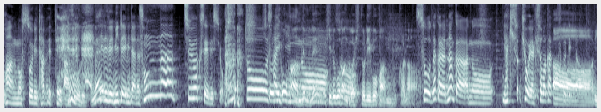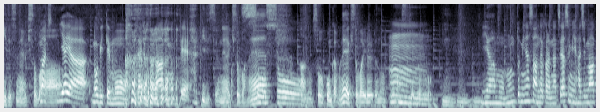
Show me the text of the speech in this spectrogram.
飯のっそり食べてあそうですね。テレビ見てみたいなそんな中学生ですよ。本当最近の飯でもね昼ご飯とか一人ご飯だから。そうだからなんかあの焼きそ今日焼きそばか作ってきた。ああいいですね焼きそば、まあ、やや伸びても大丈夫かなと思って。いいですよね焼きそばそうねそう。あのそう今回もね焼きそばいろいろ載ってますけど、うん。うんうんうん。いやもう本当皆さんだから夏休み始まっ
